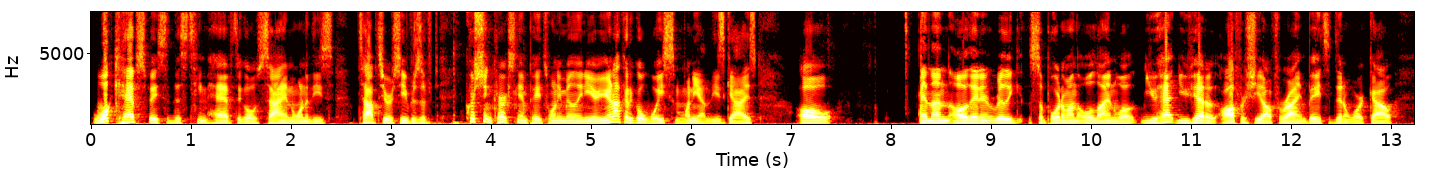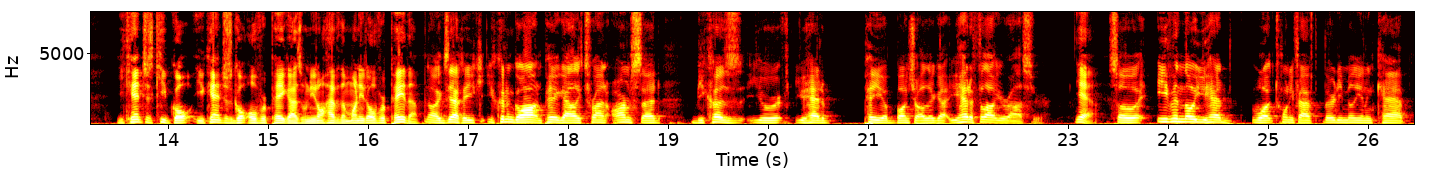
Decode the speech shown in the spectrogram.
what cap space did this team have to go sign one of these top tier receivers? If Christian Kirk's getting pay twenty million a year, you're not going to go waste money on these guys. Oh, and then oh, they didn't really support him on the old line. Well, you had you had an offer sheet out for Ryan Bates. It didn't work out. You can't just keep go. You can't just go overpay guys when you don't have the money to overpay them. No, exactly. You, you couldn't go out and pay a guy like Terron Armstead because you're you had to pay a bunch of other guys. You had to fill out your roster. Yeah, So even though you had what 25 30 million in cap,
